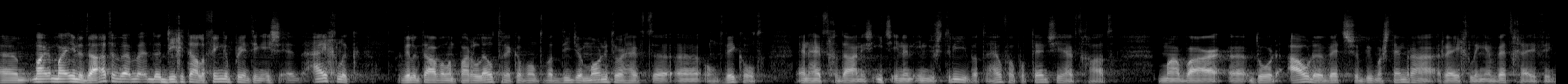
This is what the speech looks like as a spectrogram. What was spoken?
Um, maar, maar inderdaad, de digitale fingerprinting is eigenlijk wil ik daar wel een parallel trekken. Want wat DJ Monitor heeft uh, ontwikkeld en heeft gedaan, is iets in een industrie wat heel veel potentie heeft gehad. Maar waar uh, door de oude wetse Buma Stemra-regeling en wetgeving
